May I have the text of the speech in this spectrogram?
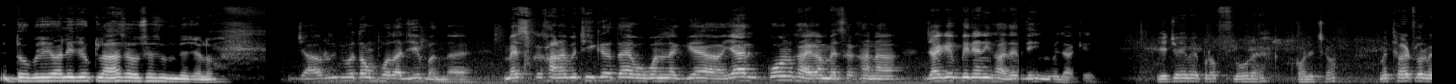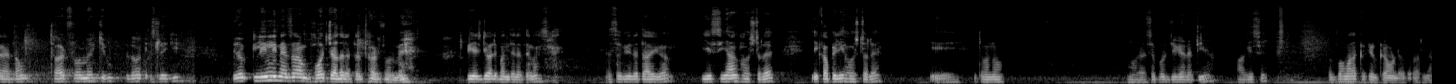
दो बजे वाली जो क्लास है उसे सुनते चलो। जागरूक भी बताऊँ बहुत अजीब बंदा है। मेस का खाना भी ठीक रहता है ओवन लग गया। यार कौन खाएगा मेस का खाना? जाके बिरयानी खाते दीहिंग में जाके। ये जो है मेरा पूरा फ्लोर है कॉलेज का। मैं थर्ड फ्लोर में रहता हूँ। थर्ड फ्लोर में क्यों? रहता हूँ इसलिए कि ये जो क्लीनलीनेस ना बहुत ज़्यादा रहता है थर्ड फ्लोर में। पीएचडी वाले बंदे रहते हैं ना ऐसा भी रहता है ये सियांग हॉस्टल है ये कपिली हॉस्टल है। ये दोनों ऐसे पूरी जगह रहती है आगे से। और वो हमारा क्रिकेट ग्राउंड है थोड़ा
